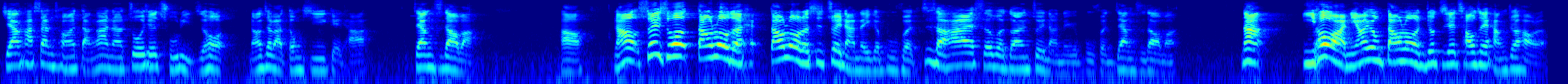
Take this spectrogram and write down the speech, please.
加上他上传的档案啊，做一些处理之后，然后再把东西给他，这样知道吧？好。然后，所以说 download 的 download 是最难的一个部分，至少它在 server 端最难的一个部分，这样知道吗？那以后啊，你要用 download，你就直接抄这一行就好了。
